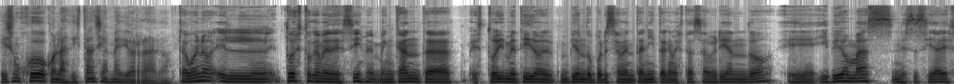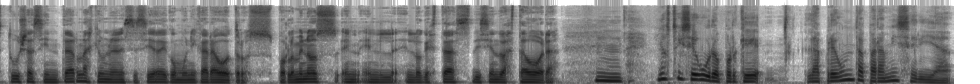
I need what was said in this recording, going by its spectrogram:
Es un juego con las distancias medio raro. Está bueno, el, todo esto que me decís me, encanta, estoy metido viendo por esa ventanita que me estás abriendo eh, y veo más necesidades tuyas internas que una necesidad de comunicar a otros, por lo menos en, lo que estás diciendo hasta ahora. Mm, no estoy seguro porque la pregunta para mí sería,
